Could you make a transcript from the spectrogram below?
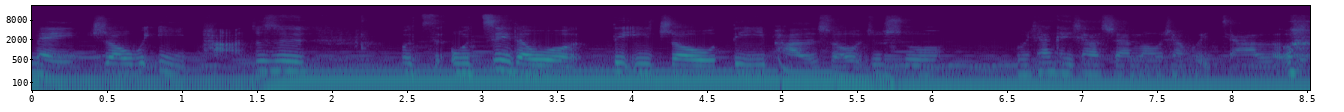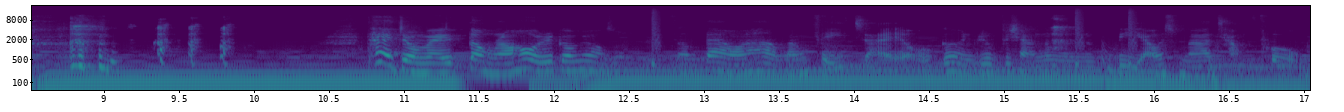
每周一爬，就是我我记得我第一周第一爬的时候我就说，我们现在可以下山吗？我想回家了，太久没动，然后我就跟朋友说怎么办？我想当肥宅哦，我根本就不想那么努力啊，为什么要强迫我？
